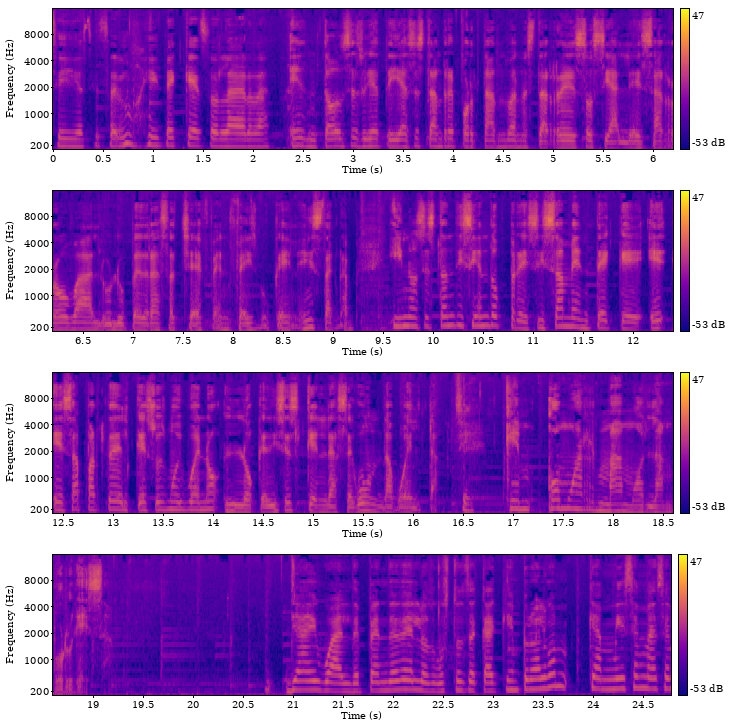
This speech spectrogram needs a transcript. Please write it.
Sí, yo sí soy muy de queso, la verdad. Entonces, fíjate, ya se están reportando a nuestras redes sociales, arroba Lulu Pedraza Chef en Facebook e en Instagram. Y nos están diciendo precisamente que e, esa parte del queso es muy bueno, lo que dices que en la segunda vuelta. Sí. ¿Cómo armamos la hamburguesa? Ya igual, depende de los gustos de cada quien, pero algo que a mí se me hace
